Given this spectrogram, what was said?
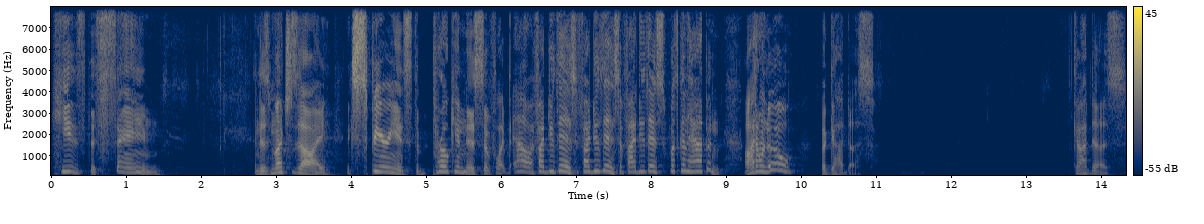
He is the same. And as much as I experience the brokenness of like, oh, if I do this, if I do this, if I do this, what's going to happen? I don't know, but God does. God does.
